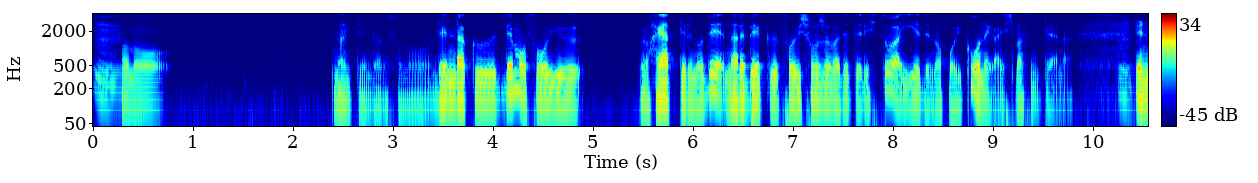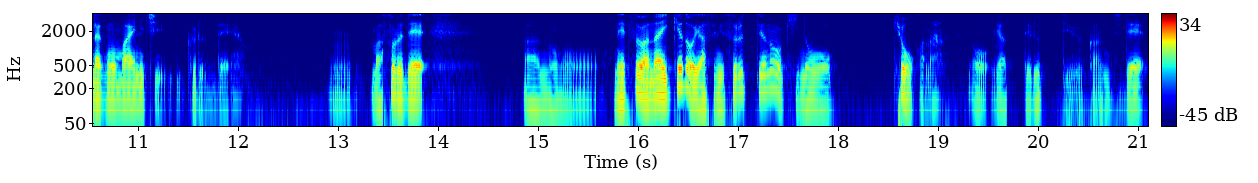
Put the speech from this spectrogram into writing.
うん。そのなんて言うんだろうその連絡でもそういう流行ってるのでなるべくそういう症状が出てる人は家での保育をお願いしますみたいな。うん。連絡も毎日来るんで、うん、まあそれであの熱はないけどお休みするっていうのを昨日今日かなをやってるっていう感じで、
